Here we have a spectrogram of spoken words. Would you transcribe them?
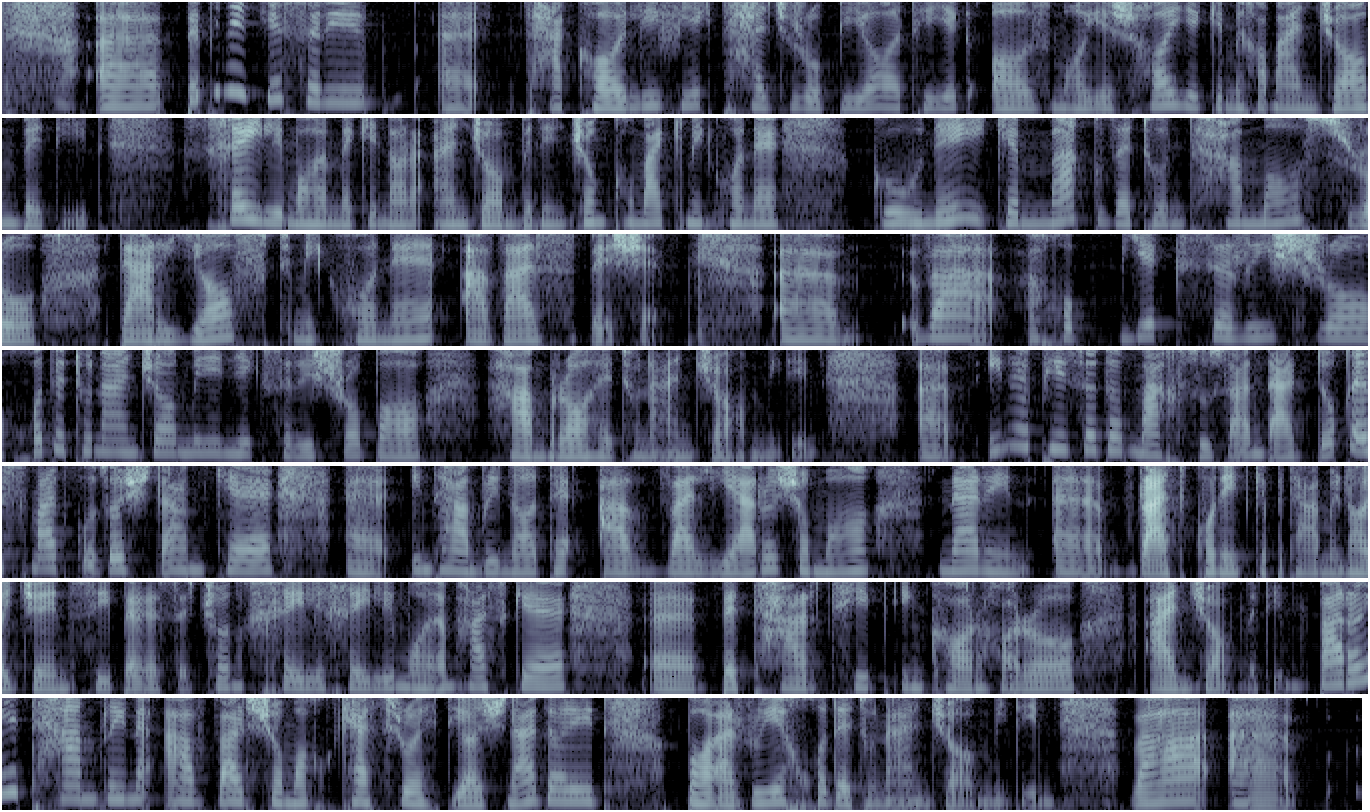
ببینید یه سری تکالیف یک تجربیات یک آزمایش هایی که می‌خوام انجام بدید. خیلی مهمه که اینا رو انجام بدین چون کمک می‌کنه گونه ای که مغزتون تماس رو دریافت می‌کنه عوض بشه. و خب یک سریش رو خودتون انجام میدین یک سریش رو با همراهتون انجام میدین. این اپیزود رو مخصوصا در دو قسمت گذاشتم که این تمرینات اولیه رو شما نرین رد کنید که به تمرین های جنسی برسه. چون خیلی خیلی مهم هست که به ترتیب این کارها رو انجام بدیم. برای تمرین اول شما کسی رو احتیاج ندارید با روی خودتون انجام میدین. و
